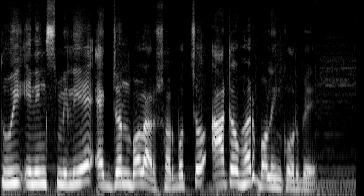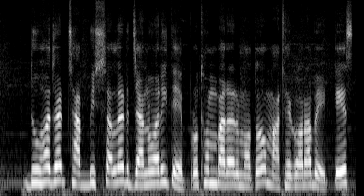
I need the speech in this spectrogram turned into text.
দুই ইনিংস মিলিয়ে একজন বলার সর্বোচ্চ আট ওভার বোলিং করবে। দু হাজার ছাব্বিশ সালের জানুয়ারিতে প্রথমবারের মতো মাঠে গড়াবে টেস্ট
